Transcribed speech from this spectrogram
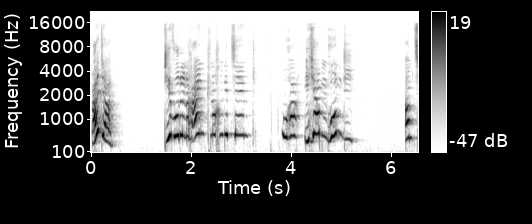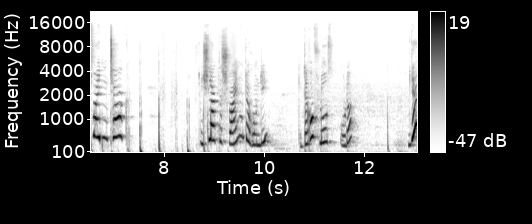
Alter! Dir wurde nach einem Knochen gezähmt. Oha, ich habe einen Hundi. Am zweiten Tag. Ich schlag das Schwein und der Hundi geht darauf los, oder? Ja,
